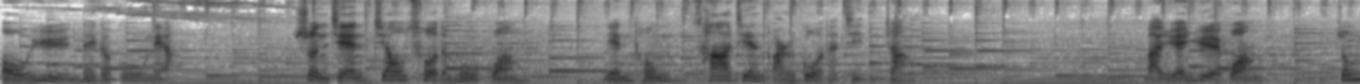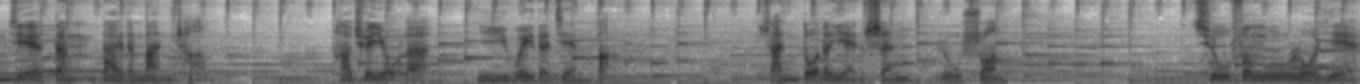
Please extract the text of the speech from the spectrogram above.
偶遇那个姑娘，瞬间交错的目光，连通擦肩而过的紧张。满园月光，终结等待的漫长。他却有了依偎的肩膀，闪躲的眼神如霜。秋风舞落叶，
